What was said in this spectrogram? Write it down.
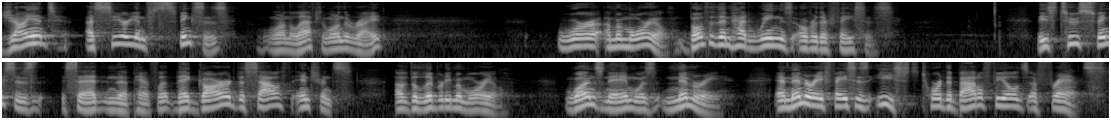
giant Assyrian sphinxes, one on the left and one on the right, were a memorial. Both of them had wings over their faces. These two sphinxes said in the pamphlet, they guard the south entrance of the Liberty Memorial. One's name was Memory, and Memory faces east toward the battlefields of France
